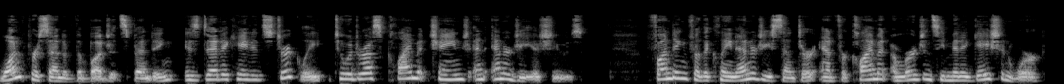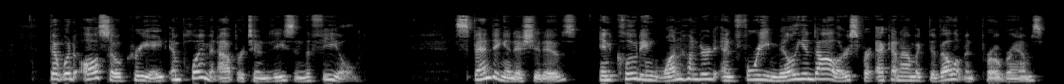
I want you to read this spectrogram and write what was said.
1% of the budget spending is dedicated strictly to address climate change and energy issues funding for the Clean Energy Center and for climate emergency mitigation work that would also create employment opportunities in the field. Spending initiatives, including $140 million for economic development programs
